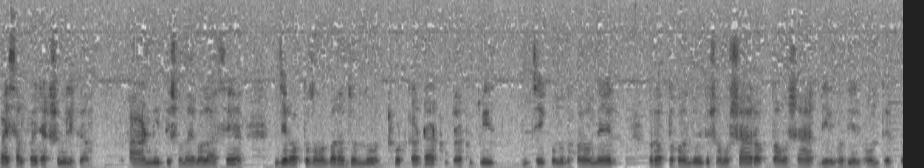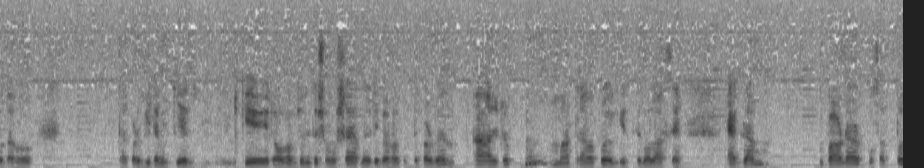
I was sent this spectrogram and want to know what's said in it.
বাইসালফাইড একশো মিলিগ্রাম। আর নির্দেশনায় বলা আছে যে, রক্ত জমাট বাঁধার জন্য ঠোঁট কাটা, টুকরা টুকরি, যে কোনো ধরনের রক্তকরণজনিত সমস্যা, রক্ত সমস্যা দীর্ঘদিন অন্ত্রের প্রদাহ, তারপরে ভিটামিন কে কে এর অভাবজনিত সমস্যায় আপনারা এটি ব্যবহার করতে পারবেন। আর এটার মাত্রা ও প্রয়োগ ক্ষেত্রে বলা আছে, এক গ্রাম পাউডার পঁচাত্তর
